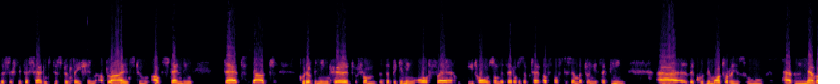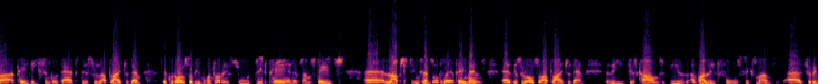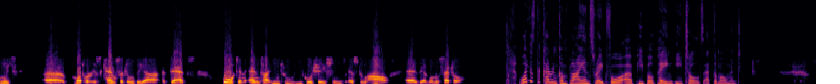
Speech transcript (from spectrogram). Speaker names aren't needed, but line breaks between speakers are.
the 60% dispensation applies to outstanding debt that could have been incurred from the beginning of uh, e-tolls on the 3rd of, September, of, of December 2013. Uh, there could be motorists who have never paid a single debt. This will apply to them. There could also be motorists who did pay and at some stage uh, lapsed in terms of uh, payments. Uh, this will also apply to them. The discount is valid for six months, uh, during which uh, motorists can settle their debts or can enter into negotiations as to how uh, they are going to settle.
What is the current compliance rate for uh, people paying e tolls at the moment?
